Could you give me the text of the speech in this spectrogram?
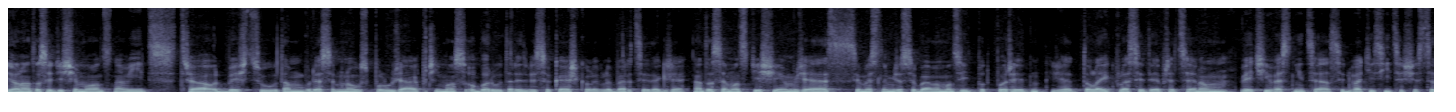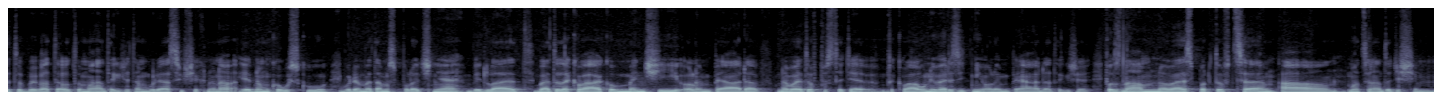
Jo, na to se těším moc. Navíc třeba od běžců tam bude se mnou spolužák přímo z oboru tady z Vysoké školy v Liberci, takže na to se moc těším, že si myslím, že se budeme moci jít podpořit, že to Lake Placid je přece jenom větší vesnice, asi 2600 obyvatel to má, takže tam bude asi všechno na jednom kousku. Budeme tam společně bydlet, bude to taková jako menší olympiáda, nebo je to v podstatě taková univerzitní olympiáda, takže poznám nové sportovce a moc se na to těším.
